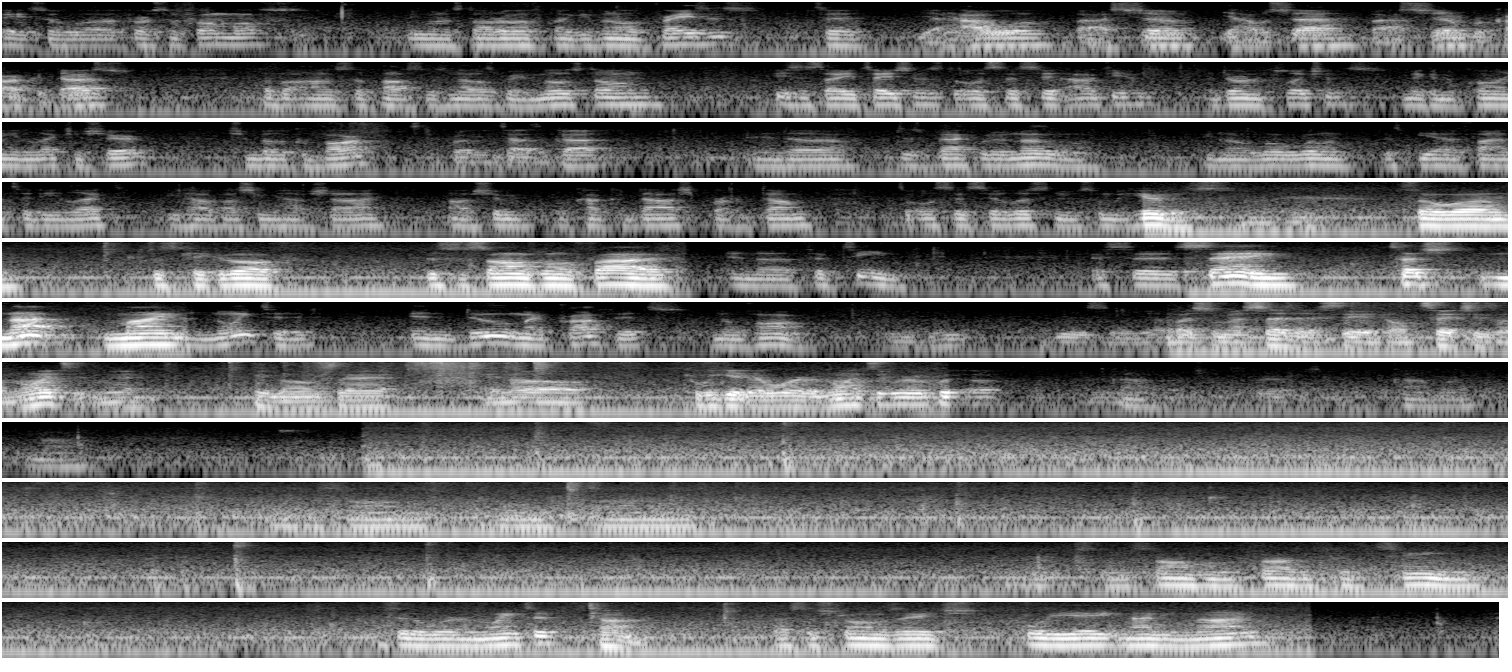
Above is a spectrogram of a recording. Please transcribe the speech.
Hey, so uh, first and foremost, we want to start off by giving all praises to Yahweh, Ba'ashem, Yahweh Shai, Ba'ashem, Rakakadash. of the honest apostles Nels Great Millstone. Peace and salutations to all Osese Akim, enduring afflictions, making the calling and election sure. Shabbat Kabar. It's the brother Tazaka. And uh, just back with another one. You know, Lord willing, this be edifying to the elect. Yahab Hashim Yahab Shai, Hashim Rakakadash, Barakatam, to Osese listeners who may hear this. So, um, just kick it off. This is Psalms 105 and uh, 15. It says, saying, Touch not mine anointed, and do my prophets no harm. Mm-hmm. Yeah, so Yahweh Shema Shai said, don't touch his anointed, man. You know what I'm saying? And uh, can we get that word anointed real quick? Uh, Come, come, bro. Nah. This is Psalms 105. So in Psalms 105 and 15, you see the word anointed? Con. That's the Strong's H 4899. Had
